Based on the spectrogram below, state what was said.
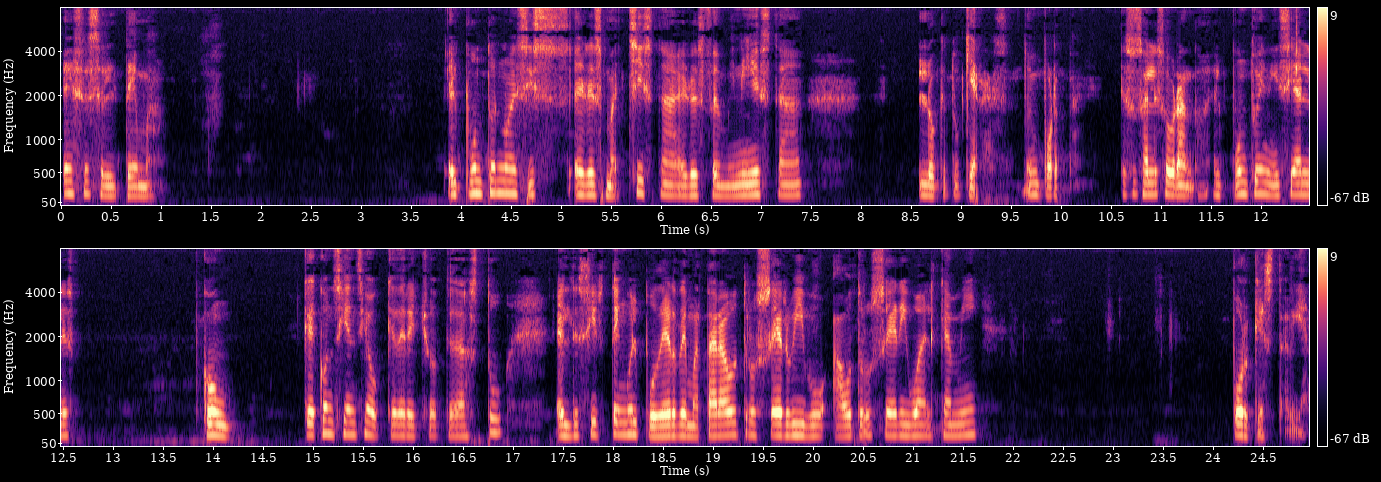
Ese es el tema. El punto no es si eres machista, eres feminista, lo que tú quieras, no importa. Eso sale sobrando. El punto inicial es con ¿Qué conciencia o qué derecho te das tú el decir tengo el poder de matar a otro ser vivo, a otro ser igual que a mí? Porque está bien.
